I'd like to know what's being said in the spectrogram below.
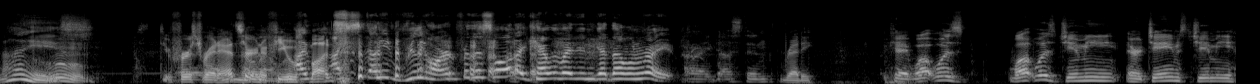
nice. Hmm. Your first right answer in a few I, I studied really hard for this one. I can't believe I didn't get that one right. All right, Dustin. Ready. Okay, what was what was Jimmy or James Jimmy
